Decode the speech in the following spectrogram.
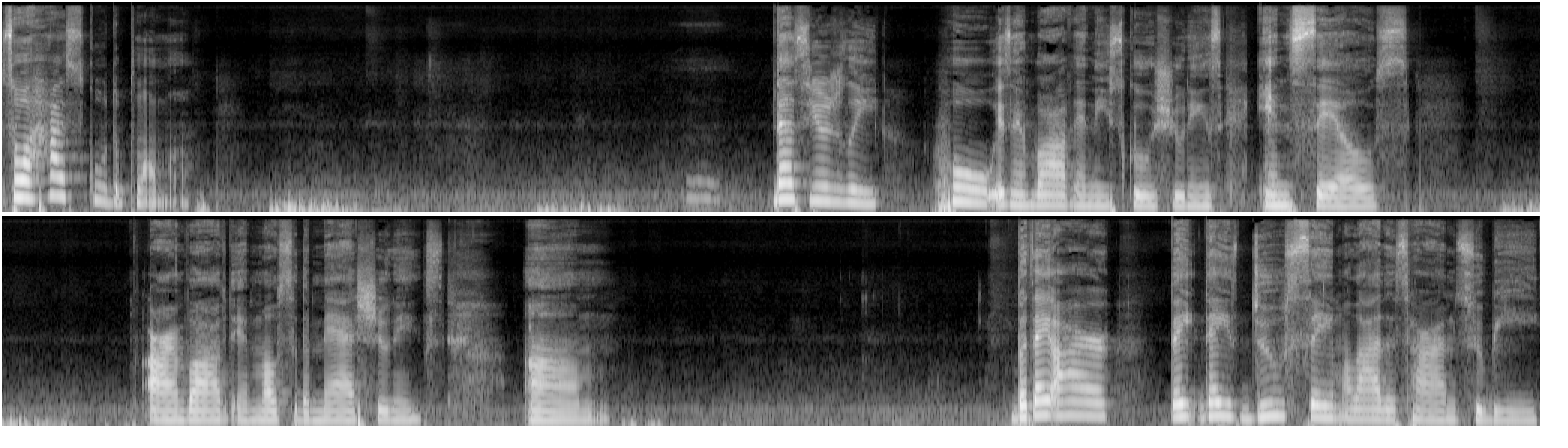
So a high school diploma. That's usually who is involved in these school shootings incels are involved in most of the mass shootings um, but they are they they do seem a lot of the time to be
